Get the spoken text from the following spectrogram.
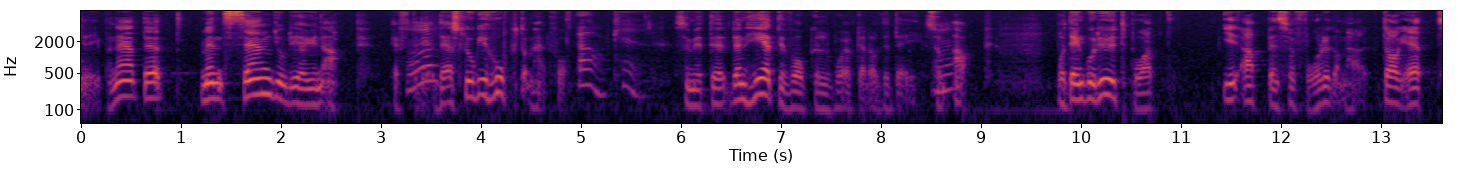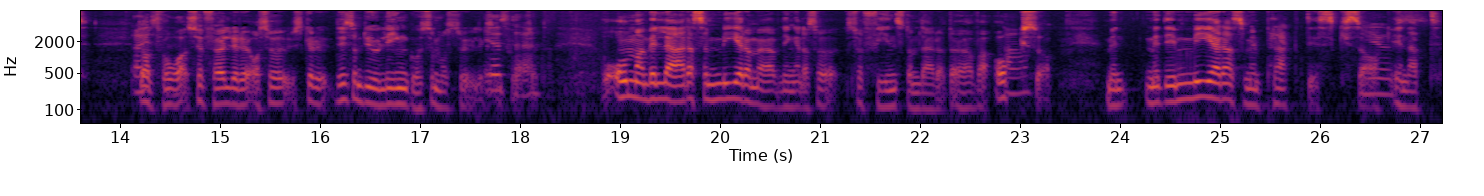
grejer på nätet. Men sen gjorde jag ju en app efter det. Där jag slog ihop de här två. Ja, okej. Som heter, den heter Vocal Workout of the Day som app. Och den går ut på att i appen så får du de här. Dag ett, dag två, så följer du och så ska du, det är som Duolingo så måste du liksom fortsätta. Och om man vill lära sig mer om övningarna så, så finns de där att öva också. Men, men det är mera som en praktisk sak Just. än att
